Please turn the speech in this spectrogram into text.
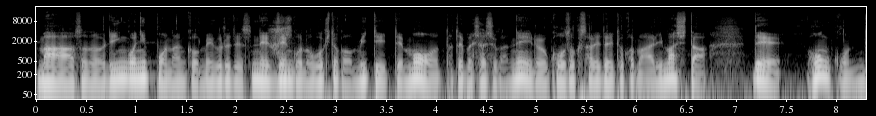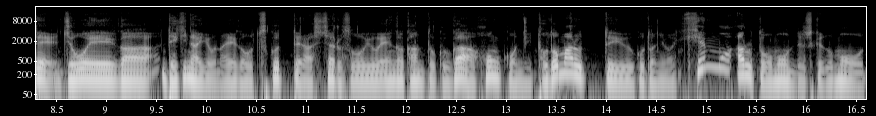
まあ、そのリンゴ日報なんかをめぐるですねはい前後の動きとかを見ていても、例えば車種がね、いろいろ拘束されたりとかもありました。で香港で上映ができないような映画を作ってらっしゃるそういう映画監督が香港にとどまるっていうことには危険もあると思うんですけども、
